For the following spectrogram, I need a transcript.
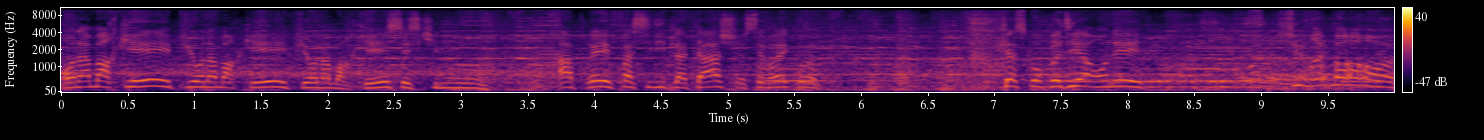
on a marqué et puis on a marqué et puis on a marqué. C'est ce qui nous, après, facilite la tâche. C'est vrai que, qu'est-ce qu'on peut dire? On est, je suis vraiment, euh,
